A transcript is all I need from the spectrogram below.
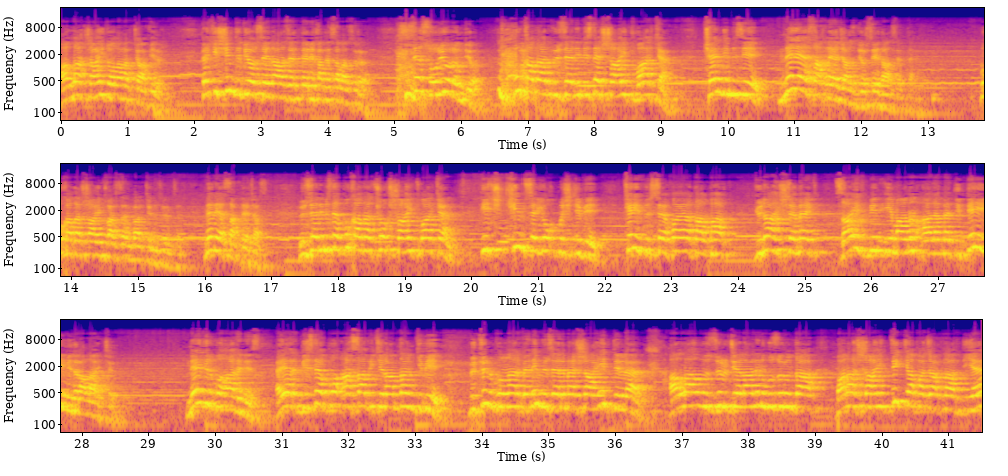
Allah şahit olarak kafidir. Peki şimdi diyor Seyyid Hazretleri Kadesallahu Sırrı. Size soruyorum diyor. Bu kadar üzerimizde şahit varken kendimizi nereye saklayacağız diyor Seyyid Hazretleri. Bu kadar şahit varsa varken üzerimizde. Nereye saklayacağız? Üzerimizde bu kadar çok şahit varken hiç kimse yokmuş gibi keyif sefaya dalmak, günah işlemek zayıf bir imanın alameti değil midir Allah için? Nedir bu haliniz? Eğer bizde bu ashab-ı kiramdan gibi bütün bunlar benim üzerime şahittirler. Allah-u Zülcelal'in huzurunda bana şahitlik yapacaklar diye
